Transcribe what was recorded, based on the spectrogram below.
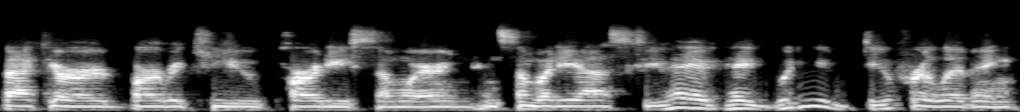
backyard barbecue party somewhere and, and somebody asks you, hey, hey, what do you do for a living?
